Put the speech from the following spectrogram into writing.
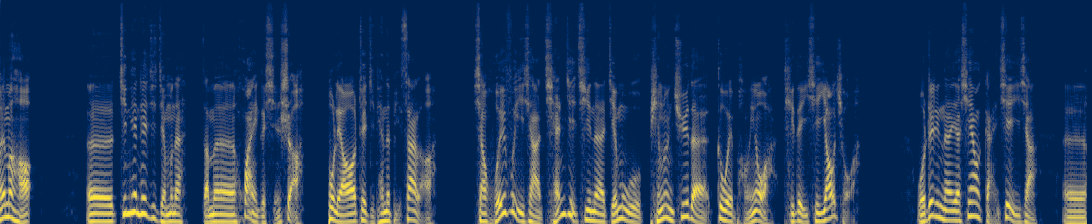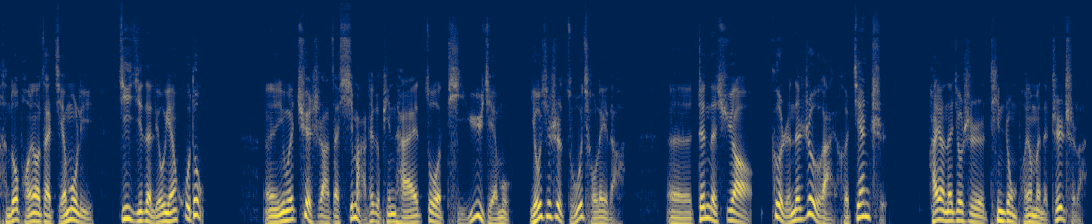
朋友们好，呃，今天这期节目呢，咱们换一个形式啊，不聊这几天的比赛了啊，想回复一下前几期呢节目评论区的各位朋友啊提的一些要求啊。我这里呢要先要感谢一下，呃，很多朋友在节目里积极的留言互动，嗯，因为确实啊，在喜马这个平台做体育节目，尤其是足球类的啊，呃，真的需要个人的热爱和坚持，还有呢就是听众朋友们的支持了。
